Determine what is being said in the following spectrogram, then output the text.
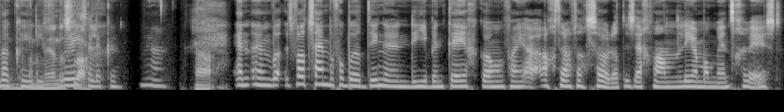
dan kun je die verwezenlijken. Ja. Ja. En, en wat- zijn bijvoorbeeld dingen die je bent tegengekomen van ja, achteraf dacht zo, dat is echt wel een leermoment geweest.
